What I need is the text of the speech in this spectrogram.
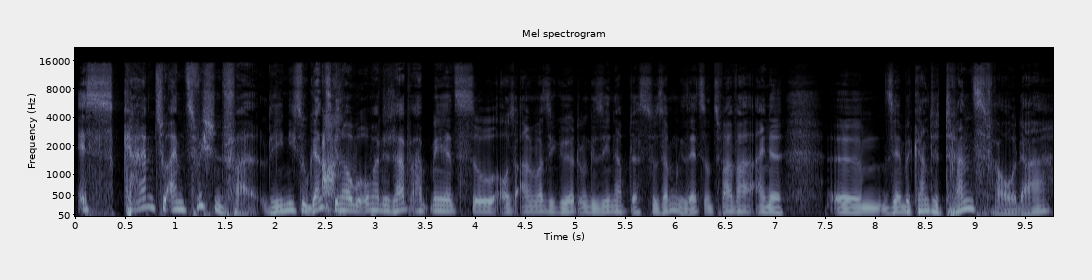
es kam zu einem Zwischenfall, den ich nicht so ganz genau beobachtet habe, habe mir jetzt so aus allem, was ich gehört und gesehen habe, das zusammengesetzt. Und zwar war eine ähm, sehr bekannte Transfrau da,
